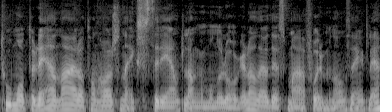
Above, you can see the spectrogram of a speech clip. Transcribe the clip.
to måter. Det ene er at han har sånne ekstremt lange monologer. Da. Det er jo det som er formen hans. egentlig.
